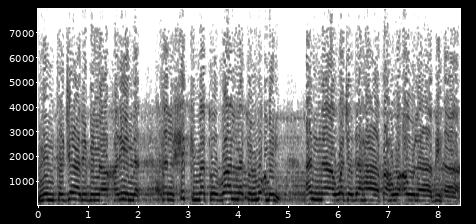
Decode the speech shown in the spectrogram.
من تجارب الآخرين فالحكمة ضالة المؤمن أن وجدها فهو أولى بها.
